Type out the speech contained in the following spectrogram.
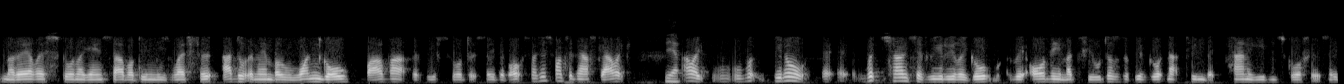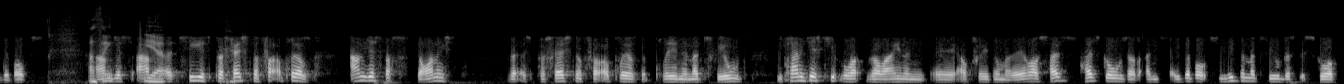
Morelos scoring against Aberdeen with his left foot. I don't remember one goal, bar that, that we've scored outside the box. I just wanted to ask Alex. Yeah. Alec, what, you know, uh, uh, what chance have we really got with all the midfielders that we've got in that team that can't even score from outside the box? I think- just, I, yeah. see, as professional football players, I'm just astonished that as professional football players that play in the midfield, you can't just keep re- relying on uh, Alfredo Morelos. His his goals are inside the box. You need the midfielders to score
